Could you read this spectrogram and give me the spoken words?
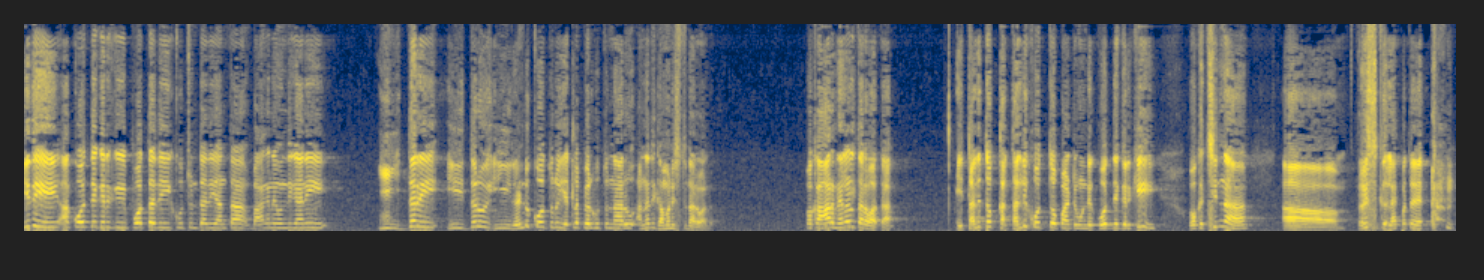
ఇది ఆ కోతి దగ్గరికి పోతుంది కూర్చుంటది అంతా బాగానే ఉంది కానీ ఈ ఇద్దరి ఈ ఇద్దరు ఈ రెండు కోతులు ఎట్లా పెరుగుతున్నారు అన్నది గమనిస్తున్నారు వాళ్ళు. ఒక ఆరు నెలల తర్వాత ఈ తల్లితో తల్లి కోతితో పాటు ఉండే కోతి దగ్గరికి ఒక చిన్న రిస్క్ లేకపోతే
